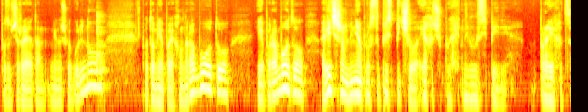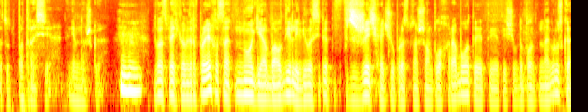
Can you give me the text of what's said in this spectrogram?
позавчера я там немножко гульнул, потом я поехал на работу, я поработал, а вечером меня просто приспичило, я хочу поехать на велосипеде, проехаться тут по трассе немножко. 25 километров проехался, ноги обалдели, велосипед сжечь хочу просто, потому что он плохо работает, и это еще дополнительная нагрузка.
